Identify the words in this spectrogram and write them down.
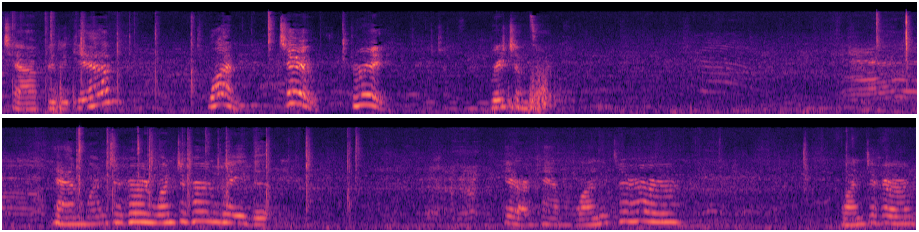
Tap it again. One, two, three. Reach inside. Hand one to her and one to her and wave it. Here, hand one to her, one to her,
